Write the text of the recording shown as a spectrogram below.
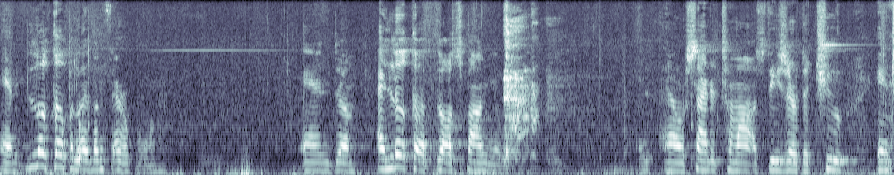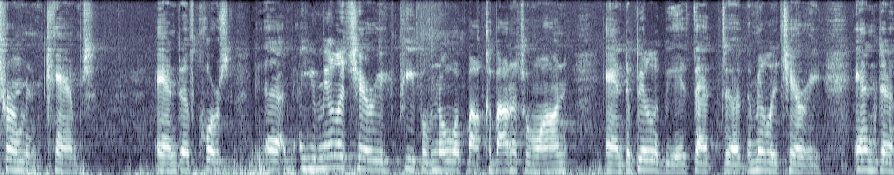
and look up 11th Airborne and, um, and look up Los Banos or Santa Tomas. These are the two internment camps. And of course, uh, you military people know about Cabanatuan and the Bilibid, that uh, the military. And uh,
